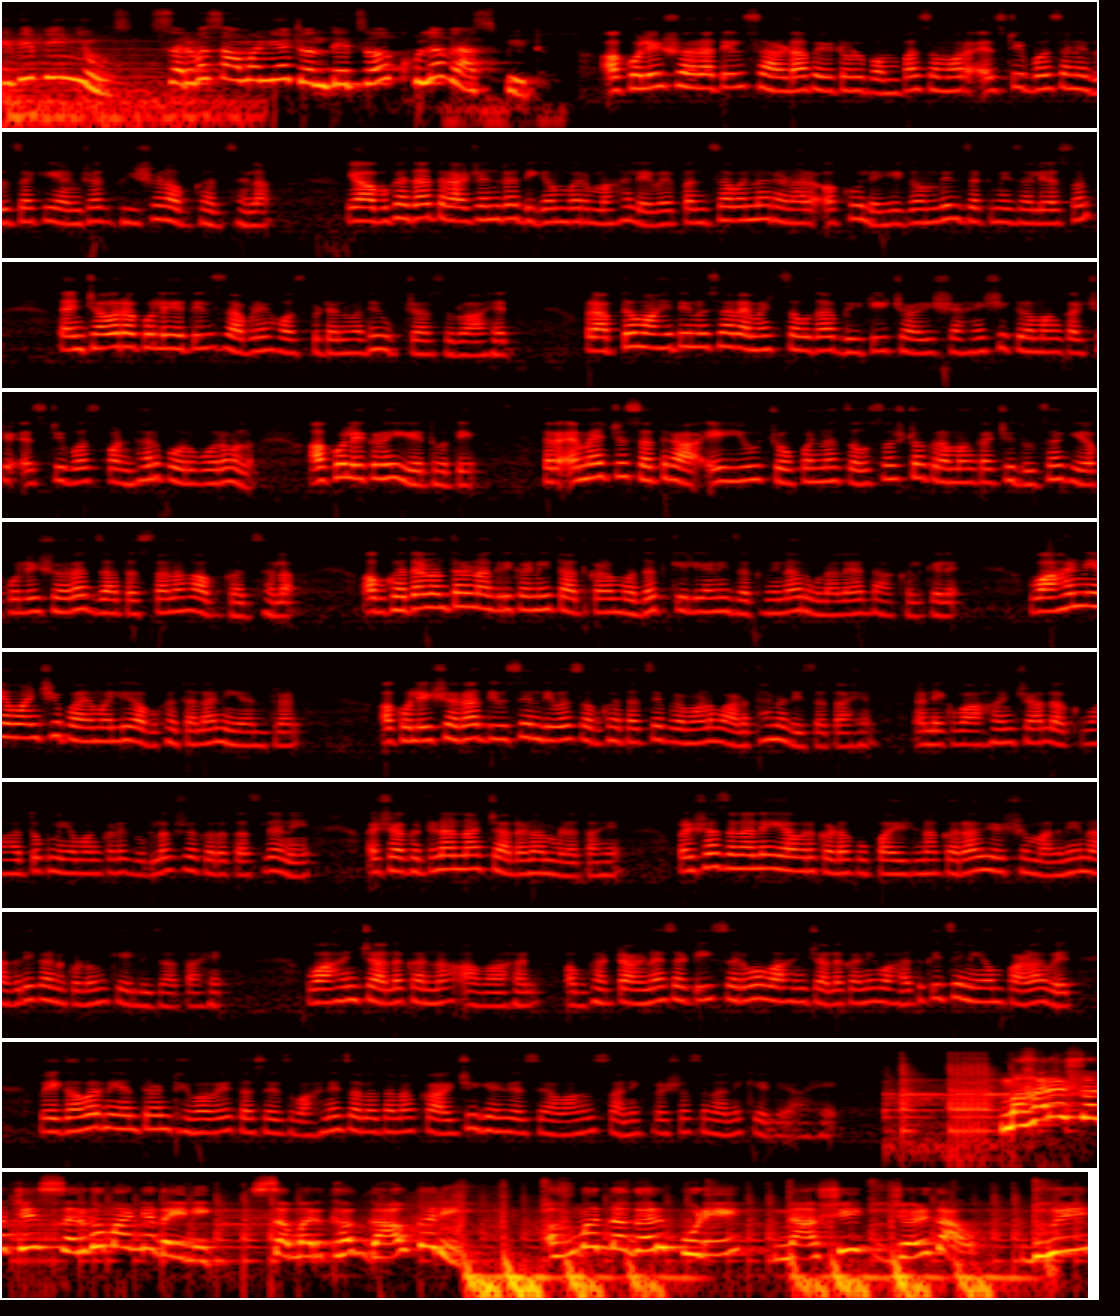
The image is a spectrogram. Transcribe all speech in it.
ABP news सर्वसामान्य जनतेचं खुलं व्यासपीठ. अकोले शहरातील सारडा पेट्रोल पंपासमोर एस टी बस आणि दुचाकी यांच्यात भीषण अपघात झाला. या अपघातात राजेंद्र दिगंबर महाले वय पंचावन्न राहणार अकोले हे गंभीर जखमी झाले असून त्यांच्यावर अकोले येथील साबळे हॉस्पिटलमध्ये उपचार सुरू आहेत. प्राप्त माहितीनुसार एम एच चौदा बी टी चाळीस शहाऐंशी क्रमांकाची एस टी बस पंढरपूरवरून अकोलेकडे येत होती. तर एम एच सतरा ए यू चोपन्न चौसष्ट क्रमांकाची दुचाकी अकोले शहरात जात असताना हा अपघात झाला. अपघातानंतर नागरिकांनी तात्काळ मदत केली आणि जखमींना रुग्णालयात दाखल केले. वाहन नियमांची पायमल्ली अपघाताला नियंत्रण. अकोले शहरात दिवसेंदिवस अपघाताचे प्रमाण वाढताना दिसत आहे. अनेक वाहन चालक वाहतूक नियमांकडे दुर्लक्ष करत असल्याने अशा घटनांना चालना मिळत आहे. प्रशासनाने यावर कडक उपाययोजना करावी अशी मागणी नागरिकांकडून केली जात आहे. वाहन चालकांना आवाहन. अपघात टाळण्यासाठी सर्व वाहन चालकांनी वाहतुकीचे नियम पाळावेत. वेगावर नियंत्रण ठेवावे तसेच वाहने चालवताना काळजी घ्यावी असे आवाहन स्थानिक प्रशासनाने केले आहे. महाराष्ट्राचे सर्वमान्य दैनिक समर्थ गावकरी अहमदनगर पुणे नाशिक जळगाव धुळे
